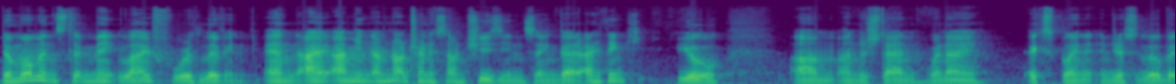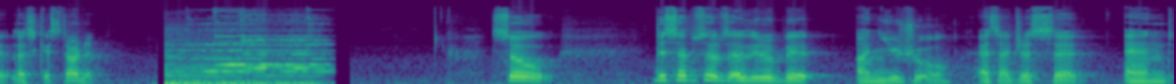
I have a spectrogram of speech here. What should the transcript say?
the moments that make life worth living. And I, I mean, I'm not trying to sound cheesy in saying that. I think you'll um, understand when I explain it in just a little bit. Let's get started. So, this episode's a little bit unusual, as I just said. And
